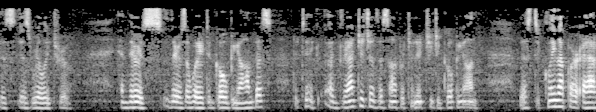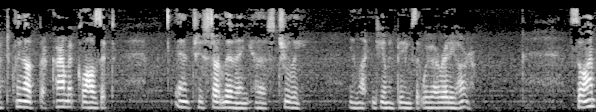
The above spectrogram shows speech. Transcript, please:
is is really true, and there's there's a way to go beyond this, to take advantage of this opportunity to go beyond." is to clean up our act, clean up our karmic closet, and to start living as truly enlightened human beings that we already are. So I'm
